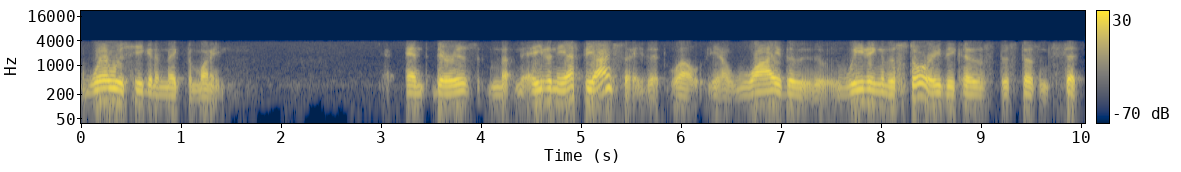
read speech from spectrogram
where was he going to make the money? And there is even the FBI say that. Well, you know, why the, the weaving of the story because this doesn't fit.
